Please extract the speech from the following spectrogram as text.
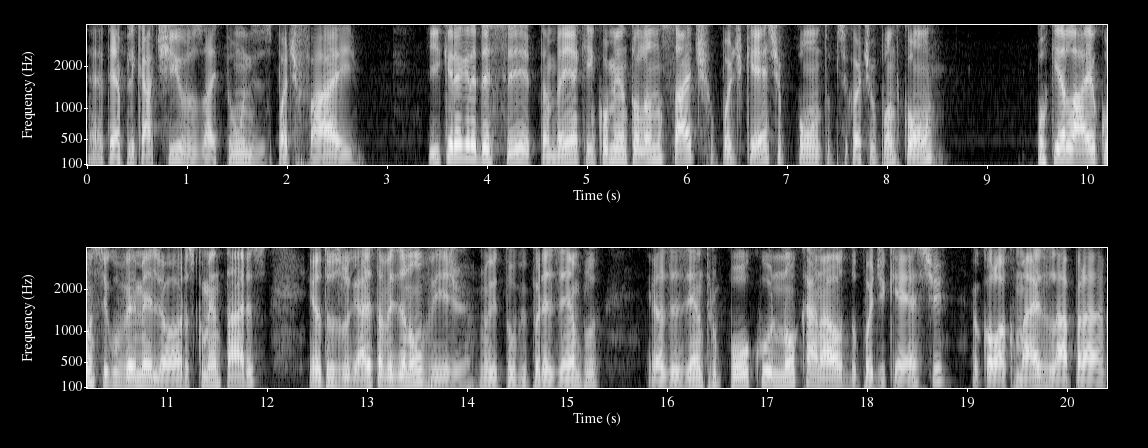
É, tem aplicativos, iTunes, Spotify. E queria agradecer também a quem comentou lá no site, o podcast.psicoativo.com porque lá eu consigo ver melhor os comentários. Em outros lugares talvez eu não veja. No YouTube, por exemplo, eu às vezes entro pouco no canal do podcast. Eu coloco mais lá para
